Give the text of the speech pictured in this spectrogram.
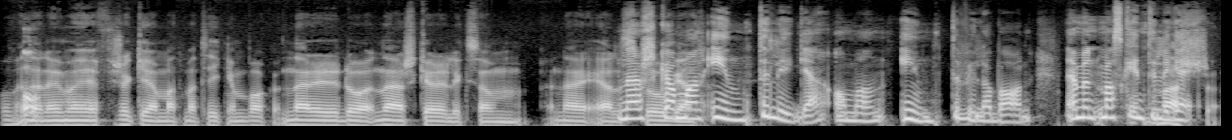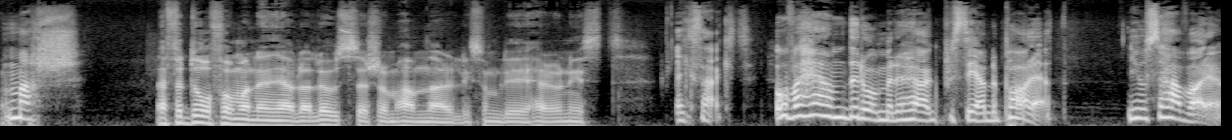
Och vänta, nu, men jag försöker göra matematiken bakåt. När är det då? När ska det liksom? När är älskogen? När ska man inte ligga om man inte vill ha barn? Nej men man ska inte Mars, ligga i mars. Nej, för då får man en jävla loser som hamnar liksom blir heroinist. Exakt. Och vad hände då med det högpresterande paret? Jo, så här var det.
